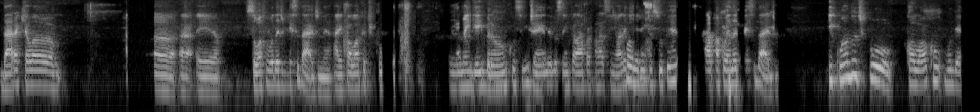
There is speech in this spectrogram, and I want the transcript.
dar aquela é, sou a favor da diversidade, né? Aí coloca, tipo, um homem gay branco, cisgênero, sempre lá para falar assim, olha que ele é super apoiando a diversidade. E quando, tipo, colocam mulheres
